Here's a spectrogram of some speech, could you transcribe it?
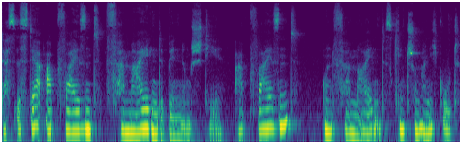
Das ist der abweisend vermeidende Bindungsstil. Abweisend und vermeidend, das klingt schon mal nicht gut.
